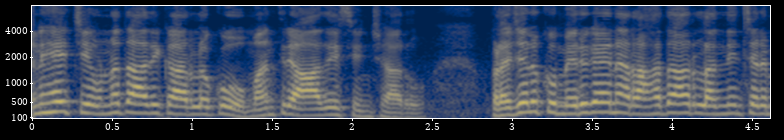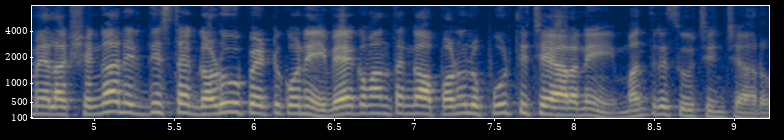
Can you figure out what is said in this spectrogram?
ఎన్హెచ్ ఉన్నతాధికారులకు మంత్రి ఆదేశించారు. ప్రజలకు మెరుగైన రహదారులు అందించడమే లక్ష్యంగా నిర్దిష్ట గడువు పెట్టుకుని వేగవంతంగా పనులు పూర్తి చేయాలని మంత్రి సూచించారు.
